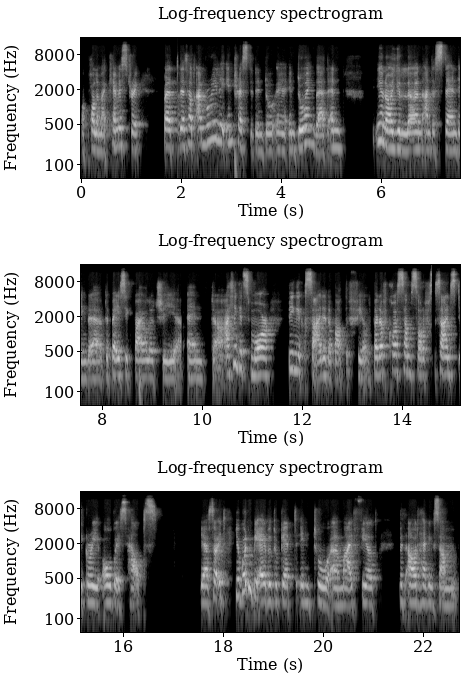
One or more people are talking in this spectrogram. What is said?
or polymer chemistry. But they thought, I'm really interested in, do, in doing that. And you know, you learn understanding the, the basic biology. And uh, I think it's more being excited about the field. But of course, some sort of science degree always helps. Yeah, so it you wouldn't be able to get into uh, my field without having some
